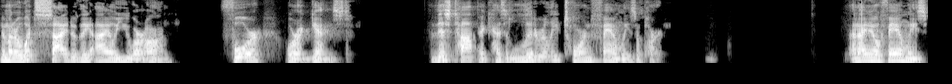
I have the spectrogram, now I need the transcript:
No matter what side of the aisle you are on, for or against, this topic has literally torn families apart. And I know families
